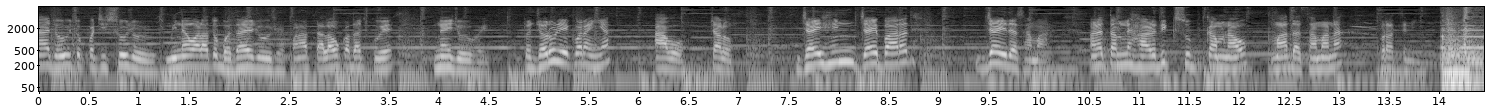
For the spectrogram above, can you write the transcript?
ના જોયું તો પછી શું જોયું? મીનાવાળા તો બધાએ જોયું છે, પણ આ તલાવ કદાચ કોઈએ નહીં જોયું હોય. તો જરૂર એકવાર અહીંયા આવો. ચાલો. જય હિન્દ, જય ભારત, જય દશામાં. અને તમને હાર્દિક શુભકામનાઓ મા દશામાના વ્રતની.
